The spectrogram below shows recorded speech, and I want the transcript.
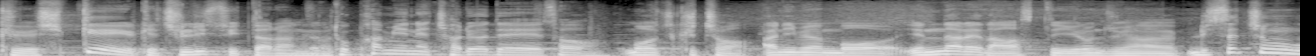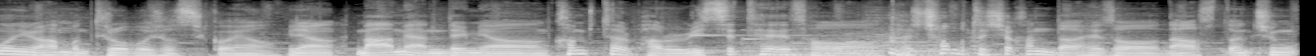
그 쉽게 이렇게 질릴 수 있다라는 거죠. 도파민의 절여대에서 뭐 그쵸 아니면 뭐 옛날에 나왔을 때 이론 중에 하나 리셋 증후군이라고 한번 들어보셨을 거예요 그냥 마음에 안 들면 컴퓨터를 바로 리셋해서 다시 처음 부터 시작한다 해서 나왔었던 증,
